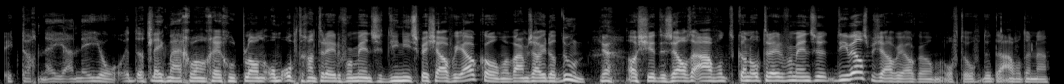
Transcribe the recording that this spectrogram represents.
ik dacht, nee, ja, nee joh, dat leek mij gewoon geen goed plan om op te gaan treden voor mensen die niet speciaal voor jou komen. Waarom zou je dat doen? Ja. Als je dezelfde avond kan optreden voor mensen die wel speciaal voor jou komen. Of de, of de, de avond erna.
